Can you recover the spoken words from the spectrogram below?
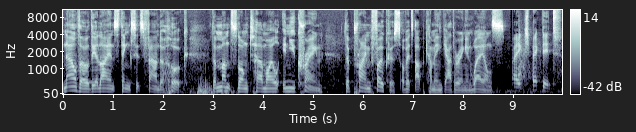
Now, though, the alliance thinks it's found a hook. The months long turmoil in Ukraine the prime focus of its upcoming gathering in Wales. I expect it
